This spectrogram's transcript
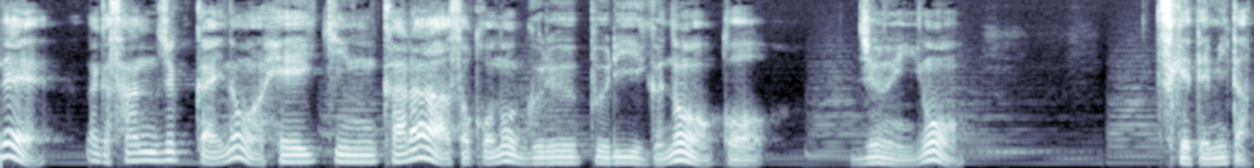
で、なんか30回の平均からそこのグループリーグのこう順位をつけてみたっ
